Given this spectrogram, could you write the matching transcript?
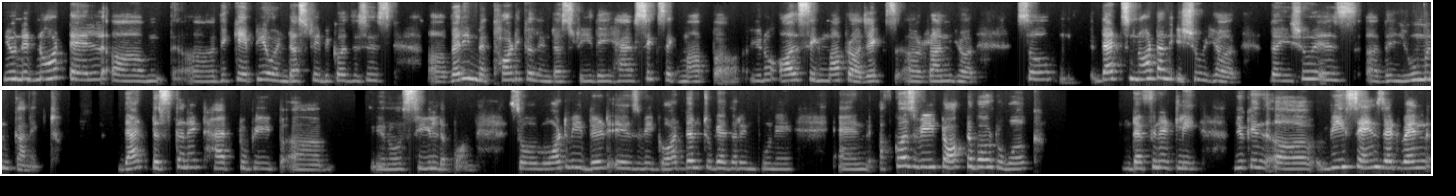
you did not tell um, uh, the kpo industry because this is a very methodical industry. They have six sigma uh, you know all sigma projects uh, run here. So that's not an issue here. The issue is uh, the human connect that disconnect had to be uh, you know sealed upon. So what we did is we got them together in pune and of course we talked about work. Definitely you can uh, we sense that when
